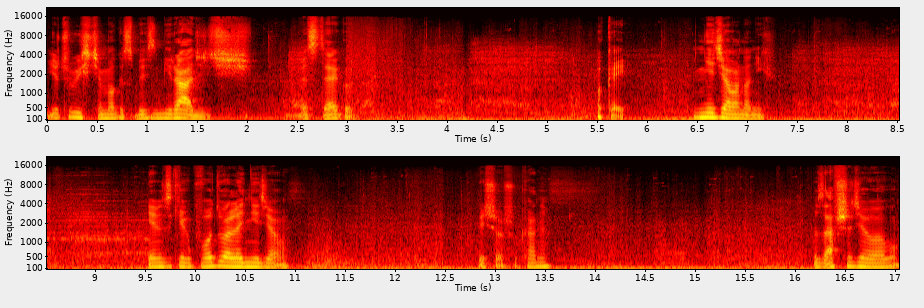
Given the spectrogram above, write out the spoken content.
I oczywiście mogę sobie z nimi radzić. Bez tego. Okej. Okay. Nie działa na nich. Nie wiem z jakiego powodu, ale nie działa. Pisze oszukany. To zawsze działało.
